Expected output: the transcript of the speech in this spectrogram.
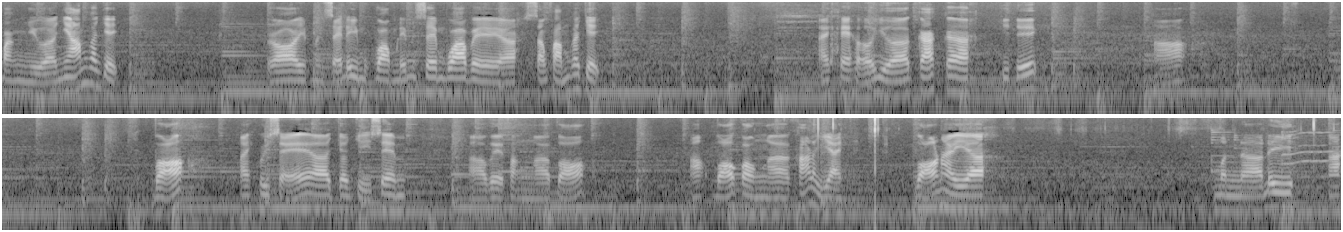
bằng nhựa nhám các anh chị. Rồi mình sẽ đi một vòng để mình xem qua về uh, sản phẩm các anh chị. Đây, khe hở giữa các uh, chi tiết? Đó. Vỏ. Đây Huy sẽ uh, cho chị xem uh, về phần uh, vỏ. Đó, vỏ còn uh, khá là dài. Vỏ này uh, mình à, đi à,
